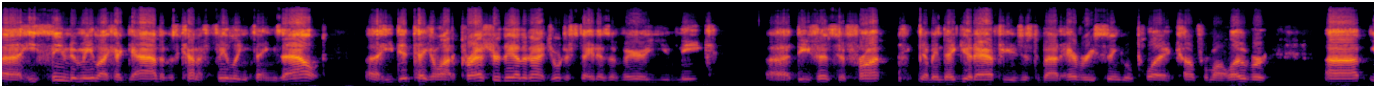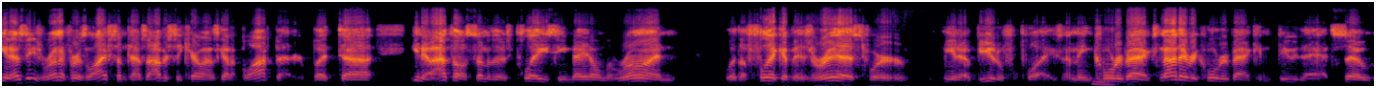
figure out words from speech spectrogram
uh, he seemed to me like a guy that was kind of feeling things out. Uh, he did take a lot of pressure the other night. Georgia State has a very unique uh, defensive front. I mean, they get after you just about every single play and come from all over. Uh, you know, as he's running for his life sometimes, obviously Carolina's got to block better. But, uh, you know, I thought some of those plays he made on the run with a flick of his wrist were, you know, beautiful plays. I mean, mm-hmm. quarterbacks, not every quarterback can do that. So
